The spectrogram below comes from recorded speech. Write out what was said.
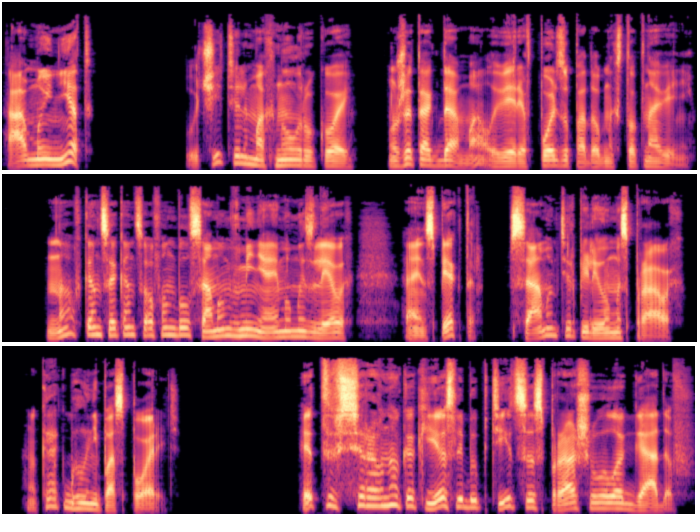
а мы нет?» Учитель махнул рукой, уже тогда мало веря в пользу подобных столкновений. Но, в конце концов, он был самым вменяемым из левых, а инспектор — самым терпеливым из правых. Как было не поспорить? Это все равно, как если бы птица спрашивала гадов,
